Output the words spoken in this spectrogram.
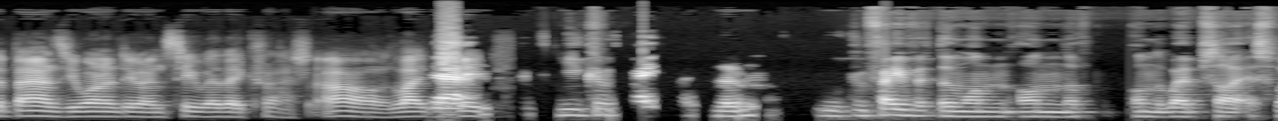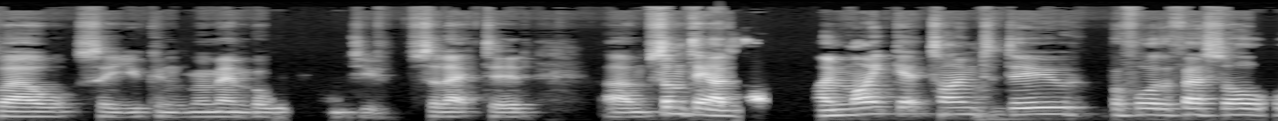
the bands you want to do and see where they clash. Oh, like Yeah. the big you can favorite them. You can favorite them on, on the on the website as well, so you can remember which ones you've selected. Um, something I I might get time to do before the festival.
